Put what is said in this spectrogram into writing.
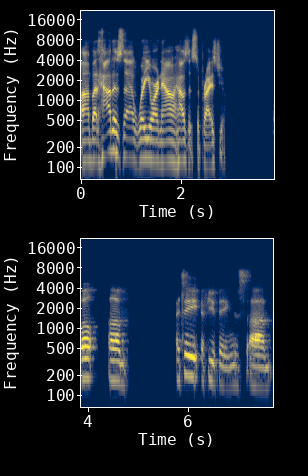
Um, but how does uh, where you are now, how's it surprised you? Well, um, I'd say a few things. Um,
